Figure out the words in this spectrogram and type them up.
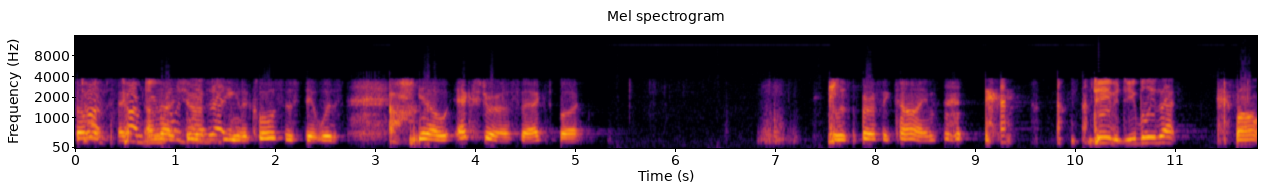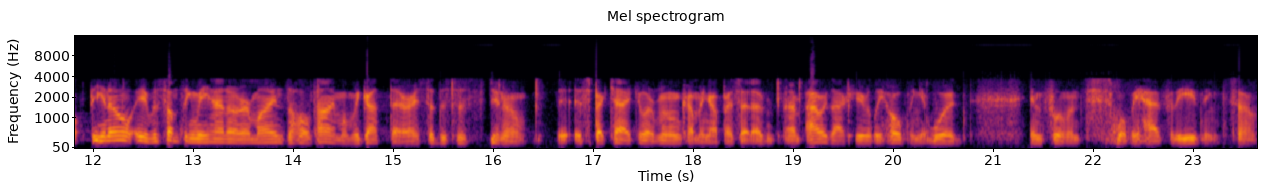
some Tom, effect. Tom, do I'm you not really sure. believe that? Being the closest, it was, ah. you know, extra effect, but it was the perfect time. David, do you believe that? Well, you know, it was something we had on our minds the whole time when we got there. I said, "This is, you know, a spectacular moon coming up." I said, I'm, I'm, "I was actually really hoping it would influence what we had for the evening." So,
